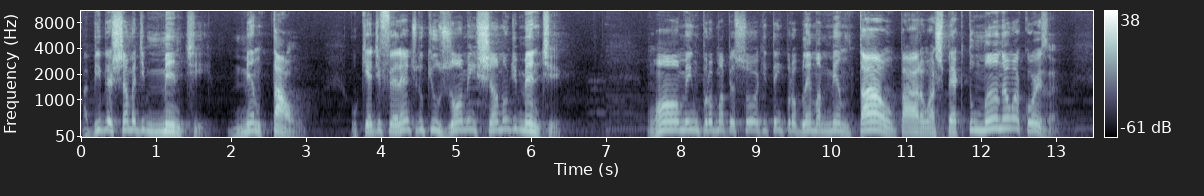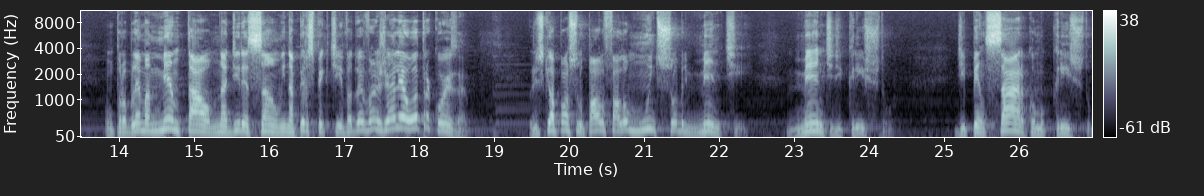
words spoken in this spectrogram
A Bíblia chama de mente, mental, o que é diferente do que os homens chamam de mente. Um homem, uma pessoa que tem problema mental para um aspecto humano é uma coisa um problema mental na direção e na perspectiva do Evangelho é outra coisa. Por isso que o apóstolo Paulo falou muito sobre mente, mente de Cristo, de pensar como Cristo,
